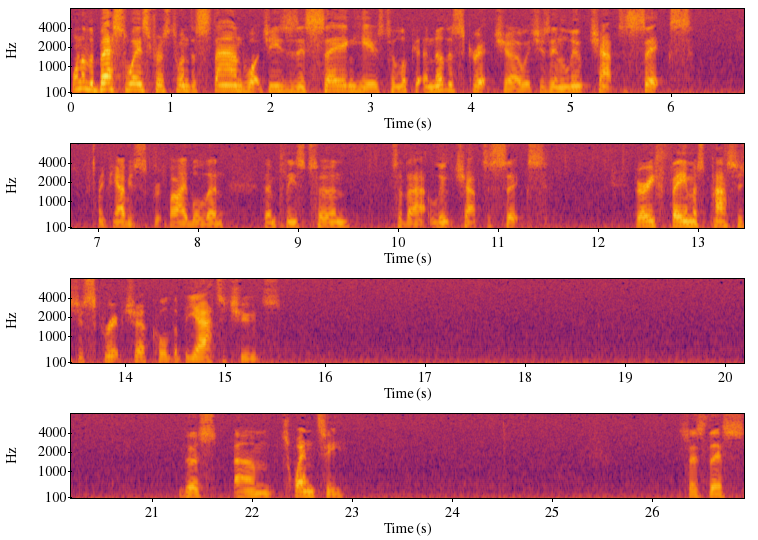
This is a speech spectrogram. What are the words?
One of the best ways for us to understand what Jesus is saying here is to look at another scripture, which is in Luke chapter 6. If you have your Bible, then then please turn to that. Luke chapter 6. Very famous passage of Scripture called the Beatitudes. Verse um, 20 says this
